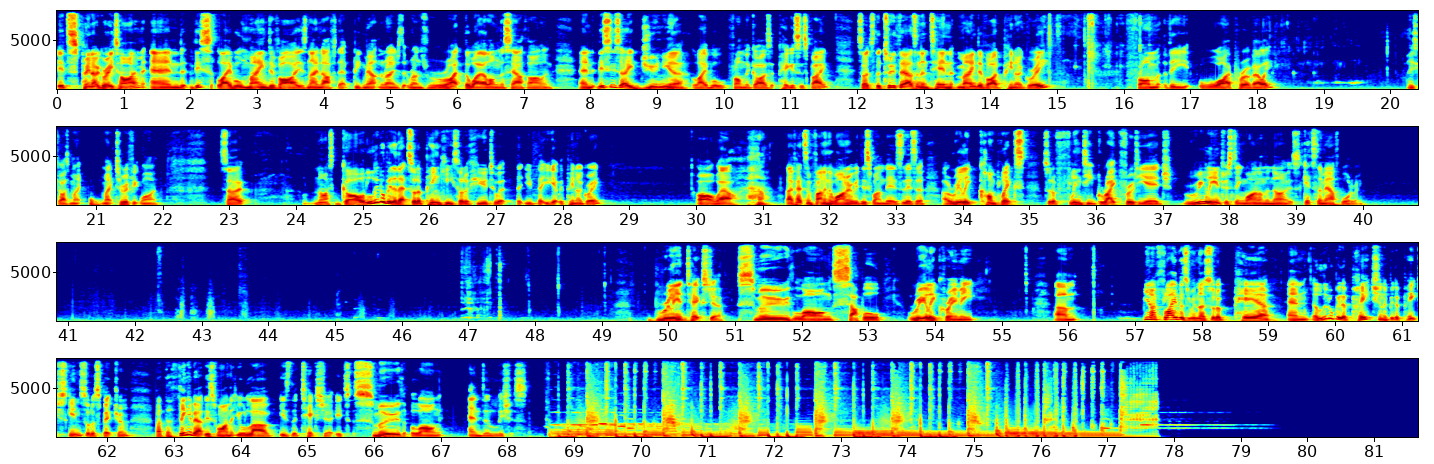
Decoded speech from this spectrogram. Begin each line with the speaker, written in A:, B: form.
A: It's Pinot Gris time, and this label, Main Divide, is named after that big mountain range that runs right the way along the South Island. And this is a junior label from the guys at Pegasus Bay. So it's the 2010 Main Divide Pinot Gris from the Waipara Valley. These guys make, make terrific wine. So nice gold, a little bit of that sort of pinky sort of hue to it that you, that you get with Pinot Gris. Oh, wow. They've had some fun in the winery with this one. There's, there's a, a really complex, sort of flinty, grapefruity edge. Really interesting wine on the nose. Gets the mouth watering. Brilliant texture. Smooth, long, supple, really creamy. Um, you know, flavours are in those sort of pear and a little bit of peach and a bit of peach skin sort of spectrum. But the thing about this wine that you'll love is the texture. It's smooth, long, and delicious.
